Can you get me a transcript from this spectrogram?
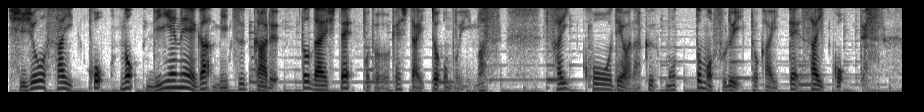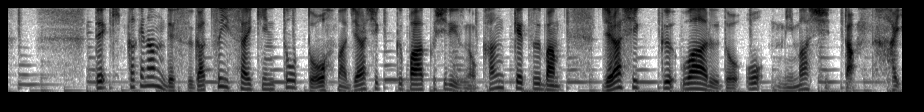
史上最古の DNA が見つかると題してお届けしたいと思います。最高ではなく最も古いと書いて最古です。できっかけなんですがつい最近とうとう、まあ、ジェラシック・パークシリーズの完結版ジェラシック・ワールドを見ました。はい。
